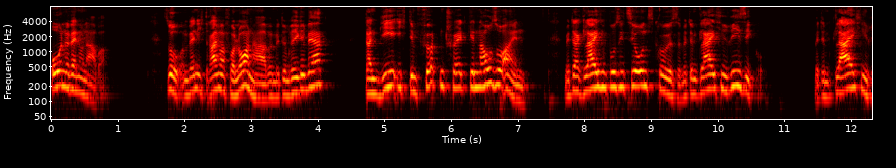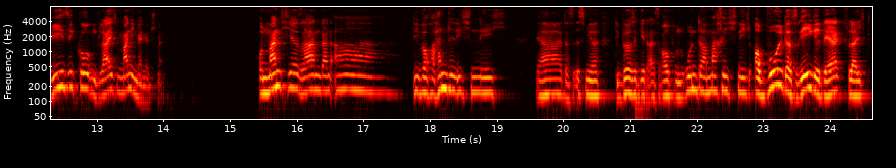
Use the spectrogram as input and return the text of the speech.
Ohne Wenn und Aber. So, und wenn ich dreimal verloren habe mit dem Regelwerk, dann gehe ich dem vierten Trade genauso ein. Mit der gleichen Positionsgröße, mit dem gleichen Risiko. Mit dem gleichen Risiko und gleichen Money Management. Und manche sagen dann, ah, die Woche handle ich nicht. Ja, das ist mir, die Börse geht alles rauf und runter, mache ich nicht. Obwohl das Regelwerk vielleicht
